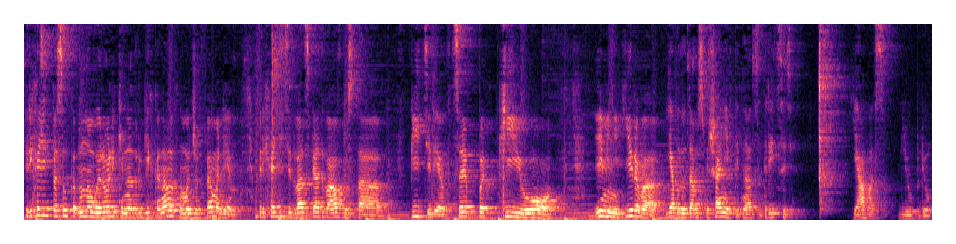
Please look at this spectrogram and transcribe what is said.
переходите по ссылкам на новые ролики на других каналах, на Magic Family. Приходите 25 августа в Питере, в ЦПКИО имени Кирова. Я буду там с Мишаней в 15.30. Я вас люблю.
